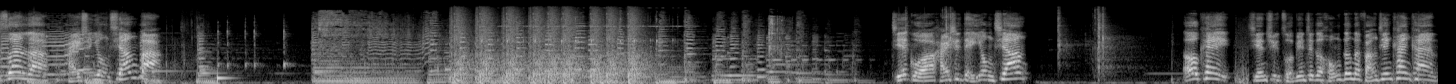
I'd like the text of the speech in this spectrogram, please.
算了，还是用枪吧。结果还是得用枪。OK，先去左边这个红灯的房间看看。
